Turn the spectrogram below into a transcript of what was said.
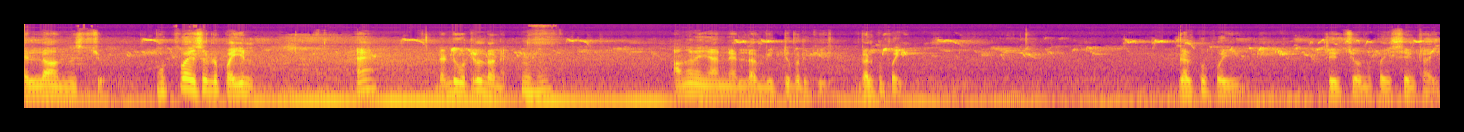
എല്ലാം നശിച്ചു. മുപ്പത് വയസ്സുള്ള പയ്യൻ. ഏ? രണ്ട് കുട്ടികളുണ്ട് അവന്. ഉം, ഉം. അങ്ങനെ ഞാൻ എല്ലാം വിറ്റ് പെറുക്കി ഗൾഫിൽ പോയി. ഗൾഫിൽ പോയി തിരിച്ചു വന്ന് പൈസയൊക്കെയായി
